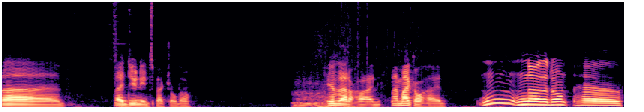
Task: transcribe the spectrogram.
Uh, I do need Spectral though. Either that or hide. I might go hide. Mm, no, they don't have.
